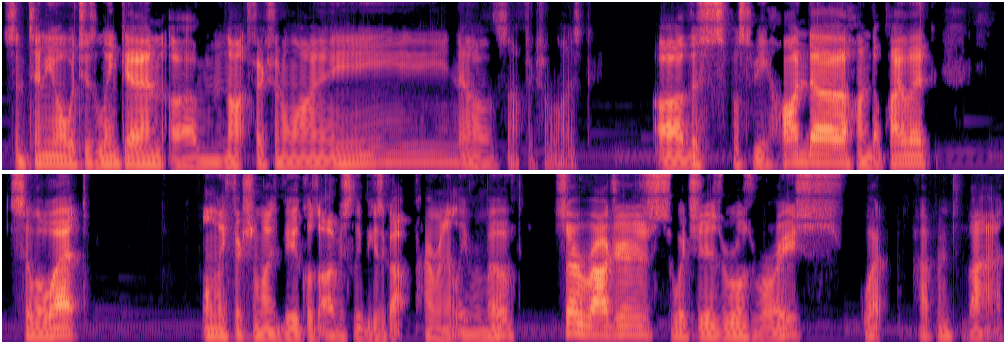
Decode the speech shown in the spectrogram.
Centennial, which is Lincoln, um, not fictionalized. No, it's not fictionalized. Uh, this is supposed to be Honda, Honda Pilot, Silhouette, only fictionalized vehicles, obviously, because it got permanently removed. Sir Rogers, which is Rolls Royce. What happened to that?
